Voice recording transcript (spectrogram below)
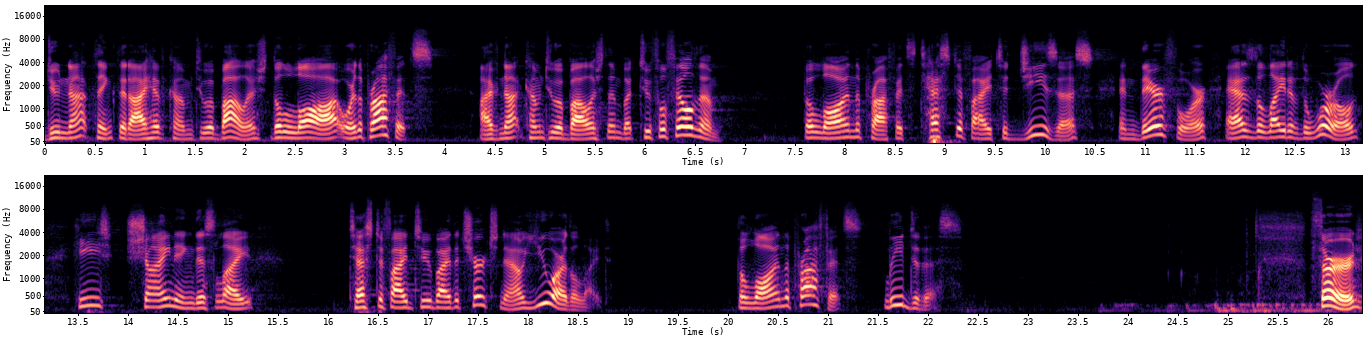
Do not think that I have come to abolish the law or the prophets. I've not come to abolish them, but to fulfill them. The law and the prophets testify to Jesus, and therefore, as the light of the world, he's shining this light testified to by the church now. You are the light. The law and the prophets lead to this. Third,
